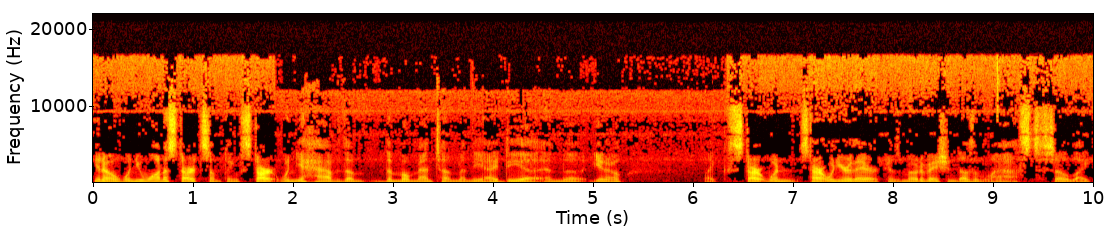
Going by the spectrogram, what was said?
you know when you want to start something start when you have the the momentum and the idea and the you know like start when start when you're there because motivation doesn't last. So like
